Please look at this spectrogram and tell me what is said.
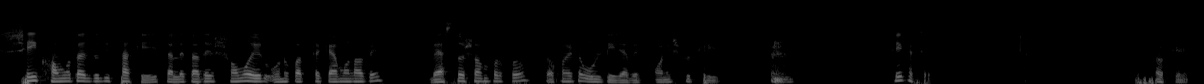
সেই ক্ষমতা যদি থাকে, তাহলে তাদের সময়ের অনুপাতটা কেমন হবে? ব্যস্ত সম্পর্ক, তখন এটা উল্টে যাবে ইস টু থ্রি ঠিক আছে? ওকে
